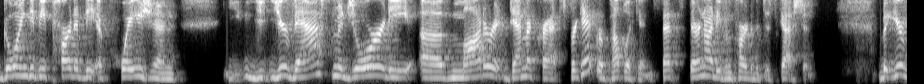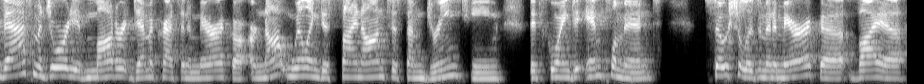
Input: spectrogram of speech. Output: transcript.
going to be part of the equation. Your vast majority of moderate Democrats, forget Republicans, that's they're not even part of the discussion. But your vast majority of moderate Democrats in America are not willing to sign on to some dream team that's going to implement socialism in America via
